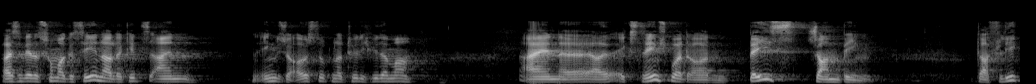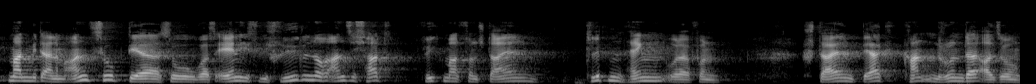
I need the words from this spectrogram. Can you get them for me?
Ich weiß nicht, wer das schon mal gesehen hat, da gibt es einen, ein englischer Ausdruck natürlich wieder mal, ein äh, Extremsportarten, Base Jumping. Da fliegt man mit einem Anzug, der so was ähnliches wie Flügel noch an sich hat, fliegt man von steilen Klippen hängen oder von steilen Bergkanten runter, also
